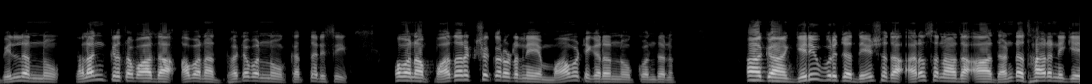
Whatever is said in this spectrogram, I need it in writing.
ಬಿಲ್ಲನ್ನು ಅಲಂಕೃತವಾದ ಅವನ ಧ್ವಜವನ್ನು ಕತ್ತರಿಸಿ ಅವನ ಪಾದರಕ್ಷಕರೊಡನೆ ಮಾವಟಿಗರನ್ನು ಕೊಂದನು. ಆಗ ಗಿರಿವೃಜ ದೇಶದ ಅರಸನಾದ ಆ ದಂಡಧಾರನಿಗೆ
